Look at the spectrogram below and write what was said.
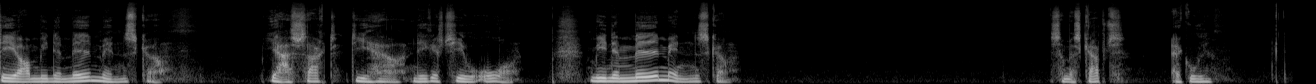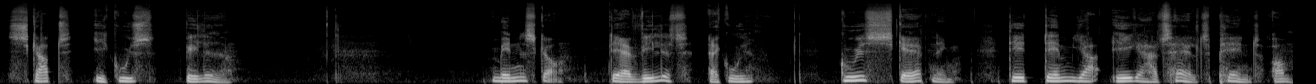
Det er om mine medmennesker, jeg har sagt de her negative ord. Mine medmennesker, som er skabt af Gud. Skabt i Guds billede. Mennesker, det er villet af Gud. Guds skabning, det er dem, jeg ikke har talt pænt om.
